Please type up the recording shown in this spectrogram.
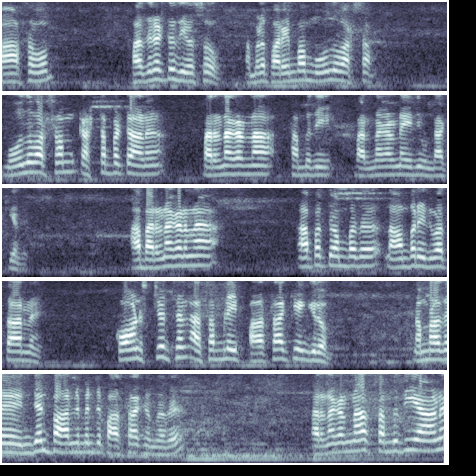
മാസവും പതിനെട്ട് ദിവസവും നമ്മൾ പറയുമ്പോൾ മൂന്ന് വർഷം. മൂന്ന് വർഷം കഷ്ടപ്പെട്ടാണ് ഭരണഘടനാ സമിതി ഭരണഘടന എഴുതി ഉണ്ടാക്കിയത്. ആ ഭരണഘടന നാൽപ്പത്തി ഒമ്പത് നവംബർ ഇരുപത്താറിന് കോൺസ്റ്റിറ്റ്യൂഷൻ അസംബ്ലി പാസ്സാക്കിയെങ്കിലും നമ്മളത് ഇന്ത്യൻ പാർലമെന്റ് പാസ്സാക്കുന്നത് ഭരണഘടനാ സമിതിയാണ്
